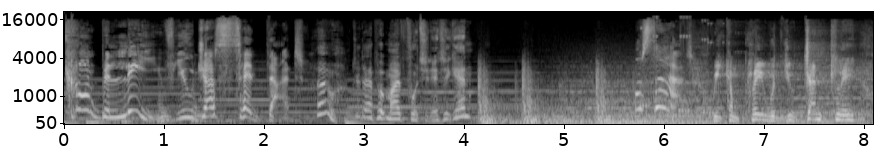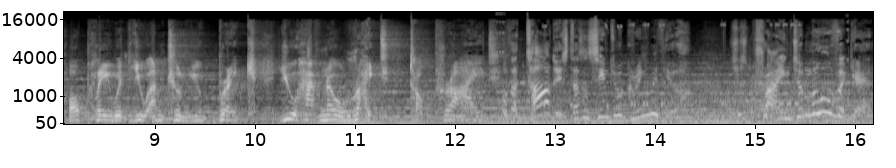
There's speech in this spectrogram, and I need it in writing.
can't believe you just said that. Oh, did I put my foot in it again? What's that? We can play with you gently or play with you until you break. You have no right to pride. Well, the TARDIS doesn't seem to agree with you. She's trying to move again.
